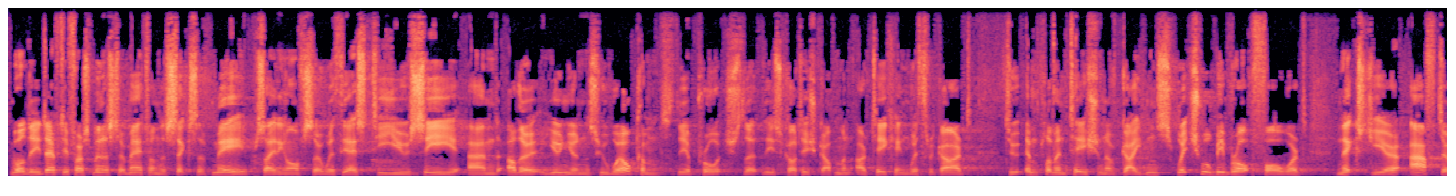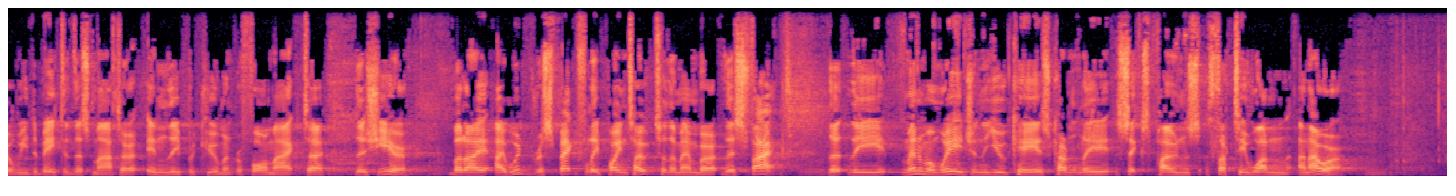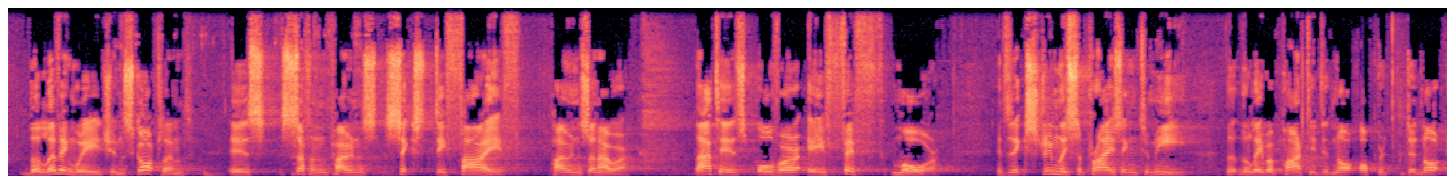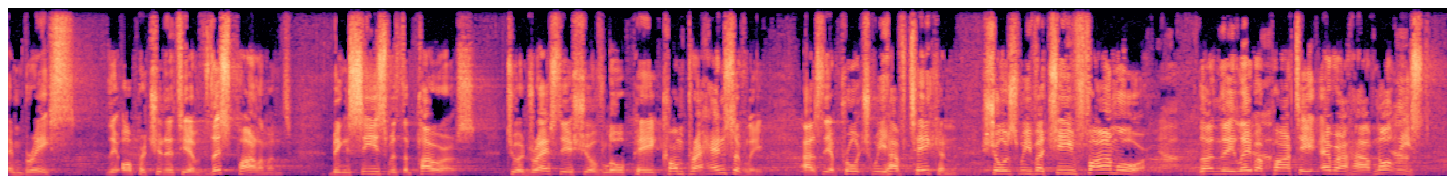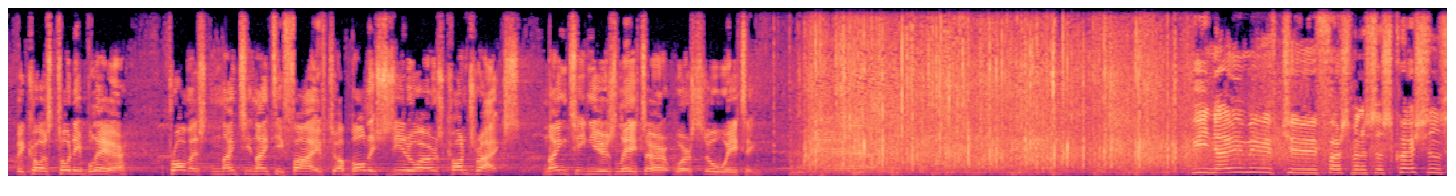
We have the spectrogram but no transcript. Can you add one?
Well, the Deputy First Minister met on the 6th of May, presiding officer, with the STUC and other unions who welcomed the approach that the Scottish Government are taking with regard to implementation of guidance, which will be brought forward next year after we debated this matter in the Procurement Reform Act uh, this year. But I, I would respectfully point out to the member this fact that the minimum wage in the UK is currently £6.31 an hour. The living wage in Scotland is £7.65 pounds an hour. That is over a fifth more. It is extremely surprising to me that the Labour Party did not, did not embrace the opportunity of this Parliament being seized with the powers to address the issue of low pay comprehensively as the approach we have taken shows we've achieved far more yeah. than the Labour yeah. Party ever have, not yeah. least because Tony Blair promised in 1995 to abolish zero hours contracts. 19 years later, we're still waiting. We now move to First Minister's questions.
